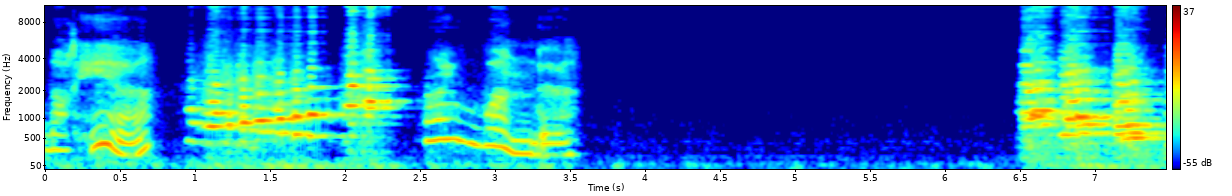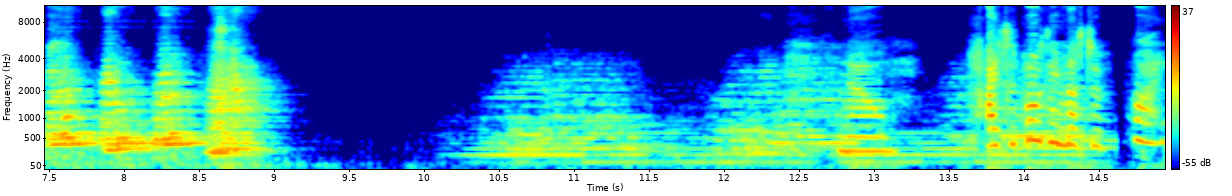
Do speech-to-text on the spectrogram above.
Not here. I wonder. No. I suppose he must have... Why,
